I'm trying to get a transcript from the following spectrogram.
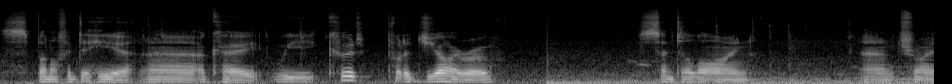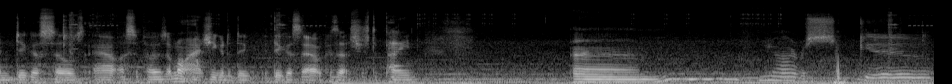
spun off into here. Uh, okay, we could put a gyro centre line and try and dig ourselves out, I suppose. I'm not actually going to dig, dig us out because that's just a pain. Um, gyroscope.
